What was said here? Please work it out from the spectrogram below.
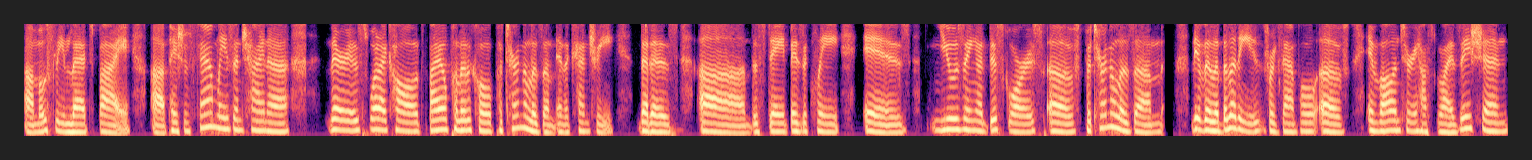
uh, mostly led by uh, patients' families in China, there is what I call biopolitical paternalism in the country. That is, uh, the state basically is using a discourse of paternalism, the availability, for example, of involuntary hospitalization,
